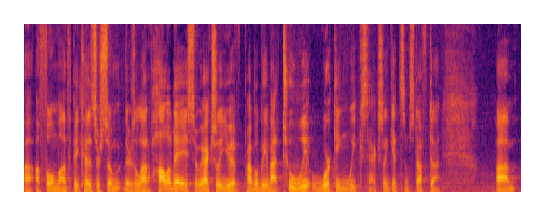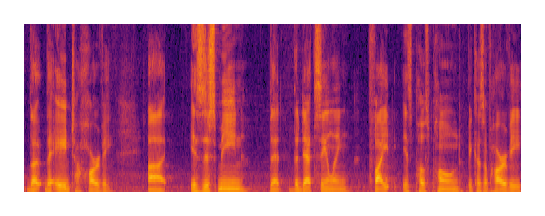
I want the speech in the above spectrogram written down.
a, a full month because there's so there's a lot of holidays. So actually, you have probably about two we- working weeks to actually get some stuff done. Um, the the aid to Harvey. Uh, is this mean that the debt ceiling fight is postponed because of Harvey?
